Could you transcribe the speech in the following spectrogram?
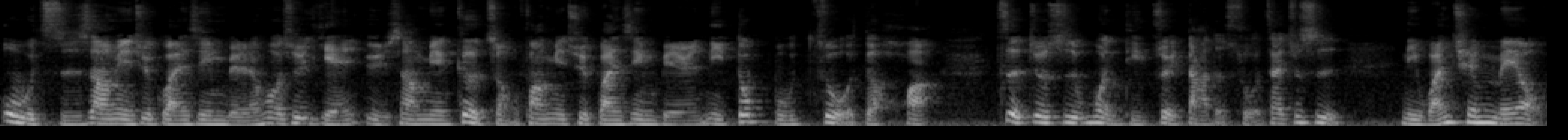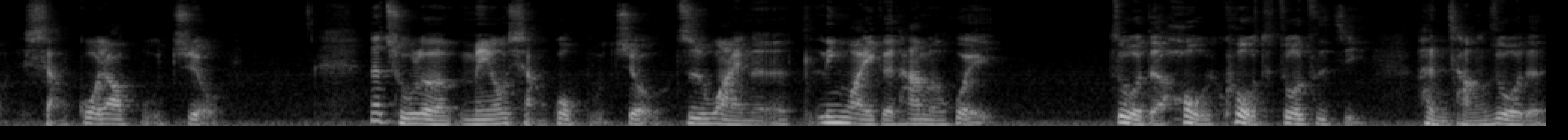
物质上面去关心别人，或者是言语上面各种方面去关心别人。你都不做的话，这就是问题最大的所在，就是你完全没有想过要补救。那除了没有想过补救之外呢？另外一个他们会做的后 quote 做自己很常做的。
